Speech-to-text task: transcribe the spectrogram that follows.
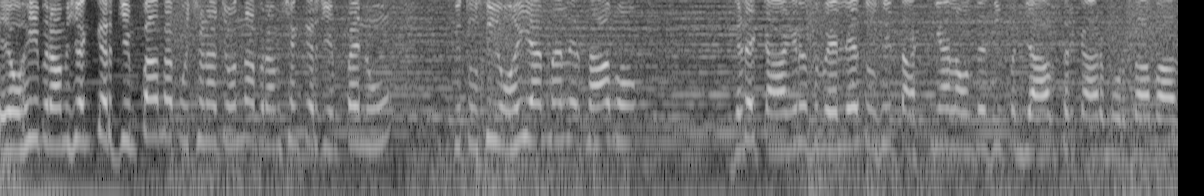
ਇਹ ਉਹੀ ਬ੍ਰਹਮ ਸ਼ੰਕਰ ਜਿੰਪਾ ਮੈਂ ਪੁੱਛਣਾ ਚਾਹੁੰਦਾ ਬ੍ਰਹਮ ਸ਼ੰਕਰ ਜਿੰਪੇ ਨੂੰ ਕਿ ਤੁਸੀਂ ਉਹੀ ਐਮਐਲਏ ਸਾਹਿਬ ਹੋ, ਜਿਹੜੇ ਕਾਂਗਰਸ ਵੇਲੇ ਤੁਸੀਂ ਤਾਕੀਆਂ ਲਾਉਂਦੇ ਸੀ ਪੰਜਾਬ ਸਰਕਾਰ ਮੁਰਦਾਬਾਦ।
